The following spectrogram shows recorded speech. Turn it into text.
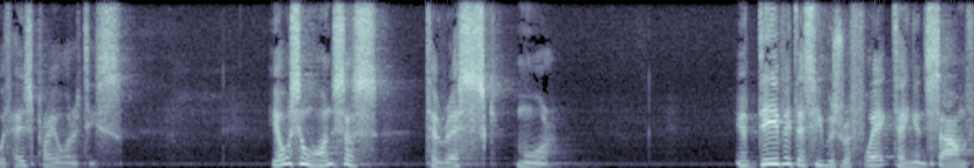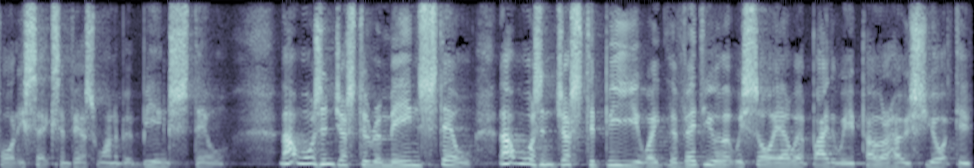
with his priorities. He also wants us to risk more. You know, David, as he was reflecting in Psalm 46 and verse 1 about being still, that wasn't just to remain still. That wasn't just to be like the video that we saw earlier. By the way, Powerhouse, to,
